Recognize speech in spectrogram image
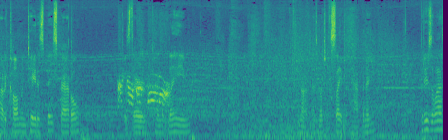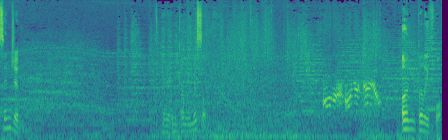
How to commentate a space battle because they're kind of lame. Not as much excitement happening. But here's the last engine. An incoming missile. Unbelievable.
